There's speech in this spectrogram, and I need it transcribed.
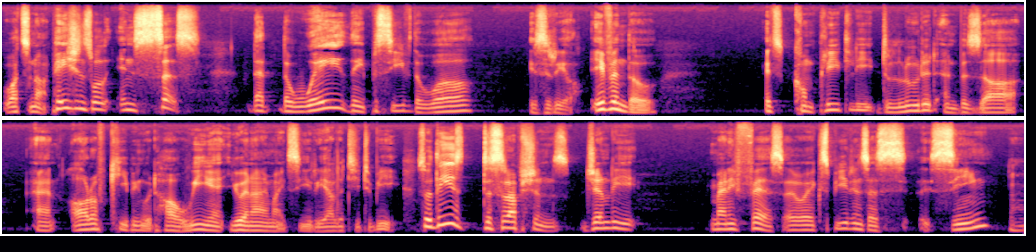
what's not. Patients will insist that the way they perceive the world is real, even though it's completely deluded and bizarre and out of keeping with how we, you and I, might see reality to be. So these disruptions generally manifest or experience as seeing, mm-hmm.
